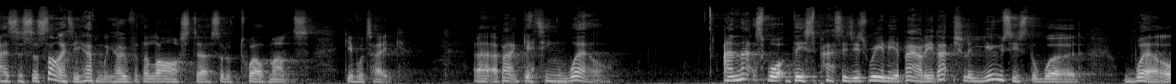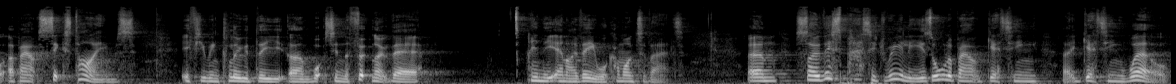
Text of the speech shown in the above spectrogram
as a society, haven't we, over the last uh, sort of 12 months, give or take, uh, about getting well. And that's what this passage is really about. It actually uses the word well about six times, if you include the um, what's in the footnote there in the NIV. We'll come on to that. Um, so this passage really is all about getting, uh, getting well.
